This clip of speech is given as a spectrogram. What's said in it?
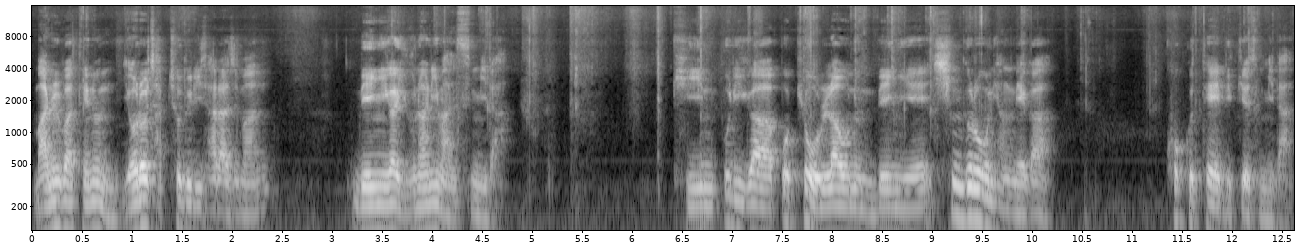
마늘밭에는 여러 잡초들이 자라지만 냉이가 유난히 많습니다. 긴 뿌리가 뽑혀 올라오는 냉이의 싱그러운 향내가 코끝에 느껴집니다.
